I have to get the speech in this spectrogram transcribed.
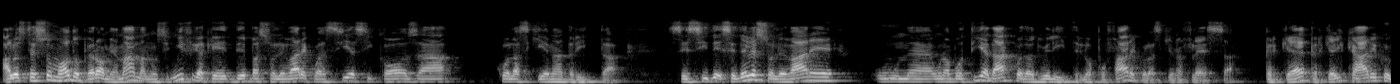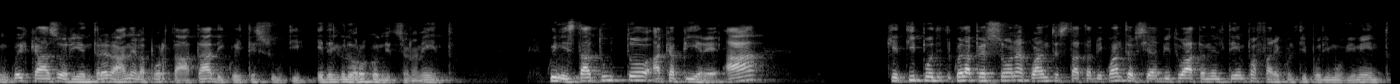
Allo stesso modo però mia mamma non significa che debba sollevare qualsiasi cosa con la schiena dritta. Se, de- se deve sollevare un, una bottiglia d'acqua da due litri, lo può fare con la schiena flessa. Perché? Perché il carico in quel caso rientrerà nella portata di quei tessuti e del loro condizionamento. Quindi sta tutto a capire A che tipo di quella persona quanto è stata quanto si è abituata nel tempo a fare quel tipo di movimento.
